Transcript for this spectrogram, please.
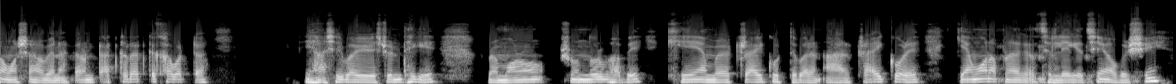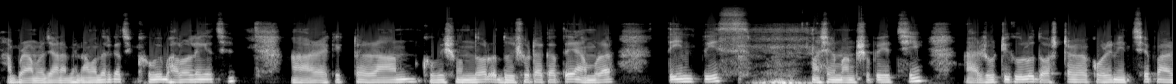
সমস্যা হবে না, কারণ টাটকা টাটকা খাবারটা এই হাসির বাড়ি রেস্টুরেন্ট থেকে আপনারা মনো সুন্দরভাবে খেয়ে আমরা ট্রাই করতে পারেন। আর ট্রাই করে কেমন আপনার কাছে লেগেছে অবশ্যই আপনারা আমরা জানাবেন। আমাদের কাছে খুবই ভালো লেগেছে। আর এক একটা রান খুবই সুন্দর। দুইশো টাকাতে আমরা তিন পিস হাঁসের মাংস পেয়েছি। আর রুটিগুলো দশ টাকা করে নিচ্ছে পার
